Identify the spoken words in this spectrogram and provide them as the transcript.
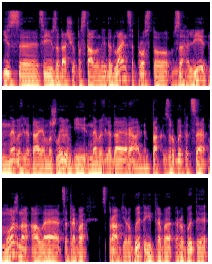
із е, цією задачею поставлений дедлайн, це просто взагалі не виглядає можливим і не виглядає реальним. Так, зробити це можна, але це треба справді робити, і треба робити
